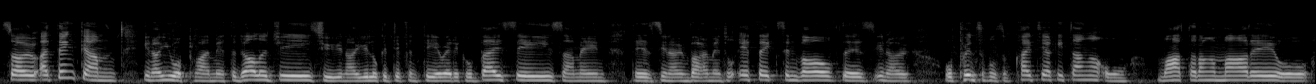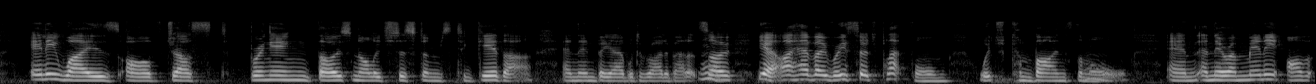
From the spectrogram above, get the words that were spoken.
So I think um, you know you apply methodologies, you you know you look at different theoretical bases. I mean, there's you know environmental ethics involved. There's you know or principles of kaitiakitanga or mātauranga Māori or any ways of just bringing those knowledge systems together and then be able to write about it. So yeah, I have a research platform which combines them all. And, and there are many of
